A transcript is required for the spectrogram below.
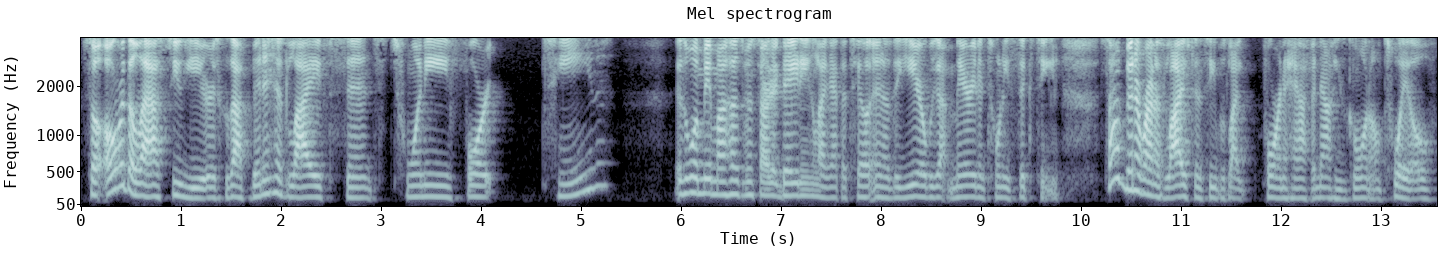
So over the last few years, because I've been in his life since 2014 is when me and my husband started dating, like at the tail end of the year. We got married in 2016. So I've been around his life since he was like four and a half, and now he's going on 12.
